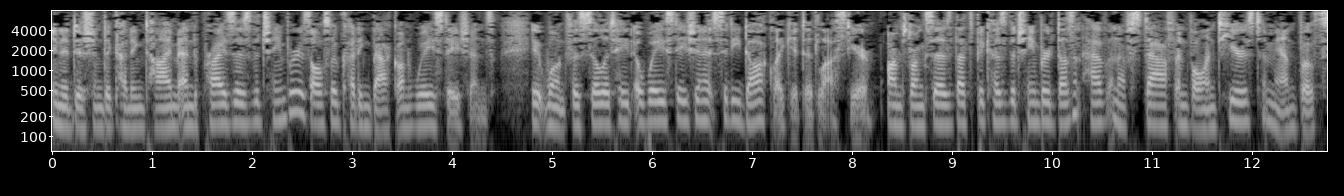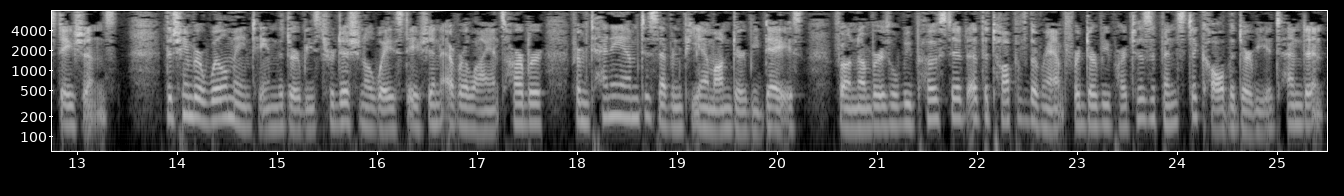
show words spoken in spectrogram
In addition to cutting time and prizes, the chamber is also cutting back on way stations. It won't facilitate a way station at City Dock like it did last year. Armstrong says that's because the chamber doesn't have enough staff and volunteers to man both stations. The chamber will maintain the Derby's traditional way station at Reliance Harbor from 10 a.m. to 7 p.m. on Derby days. Phone numbers will be posted at the top of the ramp for Derby participants to call the Derby attendant.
